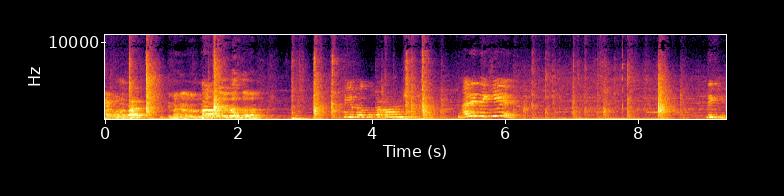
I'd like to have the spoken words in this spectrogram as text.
ना दिमाग मार ये बस दो। हे भगवान। अरे देखिए। देखिए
